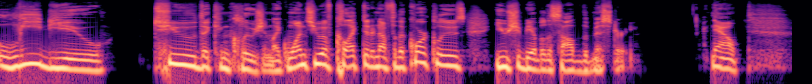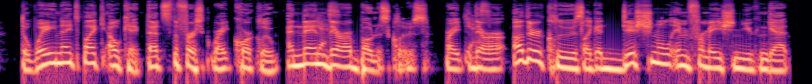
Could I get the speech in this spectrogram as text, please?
lead you to the conclusion. Like once you have collected enough of the core clues, you should be able to solve the mystery. Now, the way Night's Black, okay, that's the first right core clue. And then Yes. there are bonus clues, right? Yes. There are other clues, like additional information you can get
